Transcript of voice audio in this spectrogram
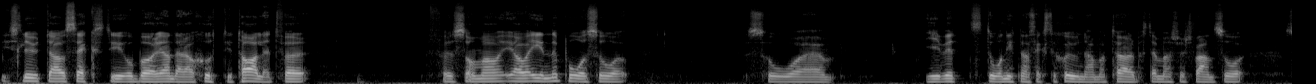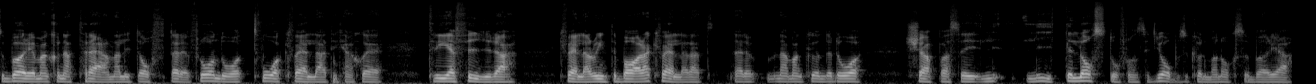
i slutet av 60 och början där av 70-talet. För, för som jag var inne på så, så eh, givet då 1967 när amatörbestämmaren försvann så, så börjar man kunna träna lite oftare. Från då två kvällar till kanske tre, fyra kvällar och inte bara kvällar. Att när, när man kunde då köpa sig li, lite loss då från sitt jobb så kunde man också börja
